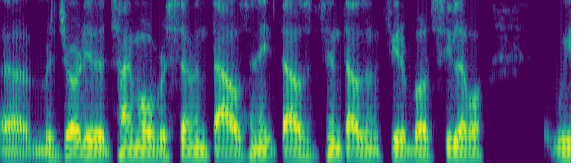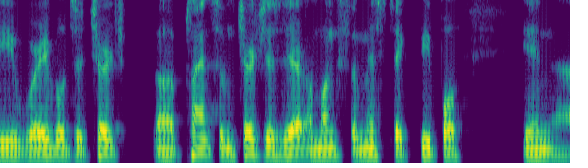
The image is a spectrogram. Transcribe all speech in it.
uh, majority of the time over 7000 8000 10000 feet above sea level. We were able to church uh, plant some churches there amongst the Mixtec people in uh,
